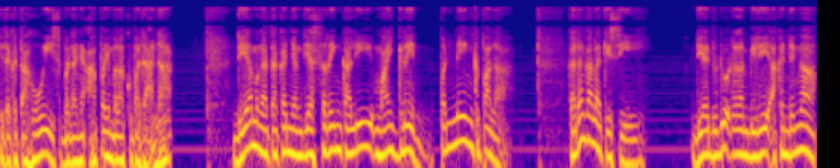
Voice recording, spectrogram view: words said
kita ketahui sebenarnya apa yang berlaku pada anak. Dia mengatakan yang dia sering kali migraine, pening kepala. Kadang-kadang kisi, dia duduk dalam bilik akan dengar.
